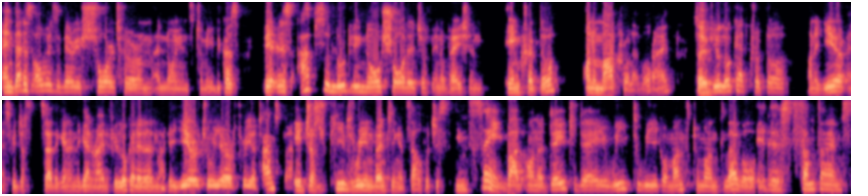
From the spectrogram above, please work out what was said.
and that is always a very short-term annoyance to me because there is absolutely no shortage of innovation in crypto on a macro level, right? So if Mhm. you look at crypto on a year, as we just said again and again, right? If you look at it in like a year, two year, three year time span, it just keeps reinventing itself, which is insane. But on a day to day, week to week, or month to month level, it is sometimes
